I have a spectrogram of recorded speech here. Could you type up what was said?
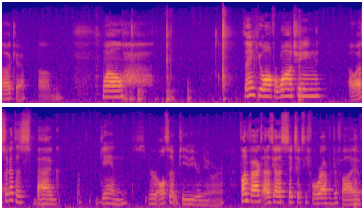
Okay. Um. Well, thank you all for watching. Oh, I also got this bag. Again, your ultimate PB or newer. Fun fact: I just got a 664 average of five,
